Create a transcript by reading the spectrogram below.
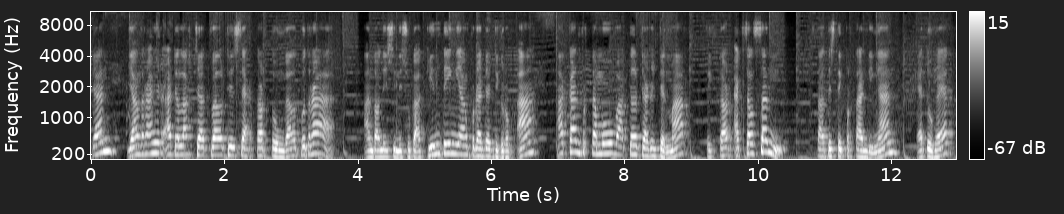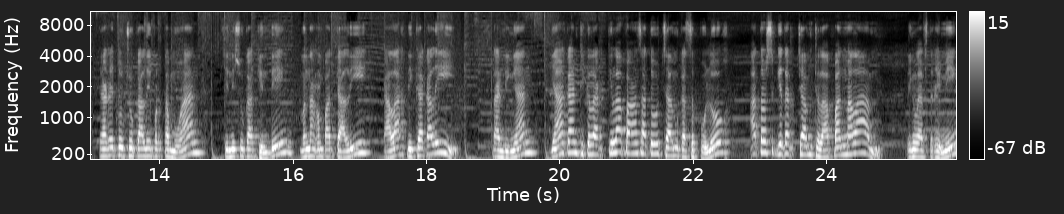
Dan yang terakhir adalah jadwal di sektor tunggal putra. Anthony Sinisuka Ginting yang berada di grup A akan bertemu wakil dari Denmark, Victor Axelsen statistik pertandingan head to head dari tujuh kali pertemuan Sinisuka Ginting menang empat kali kalah tiga kali. Pertandingan yang akan digelar di lapangan 1 jam ke 10 atau sekitar jam 8 malam. Link live streaming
